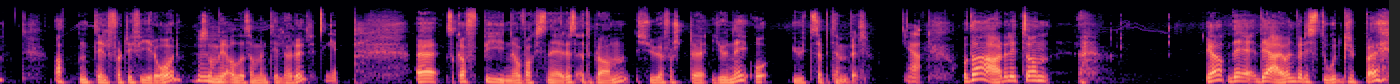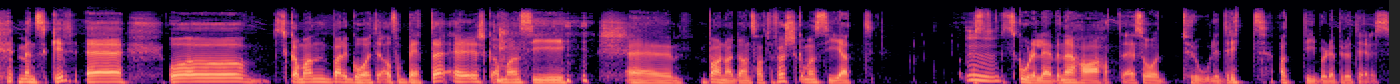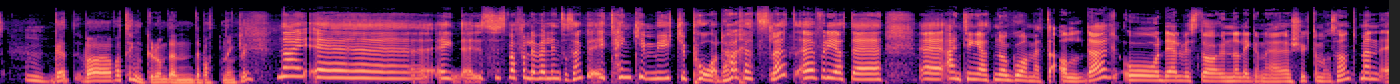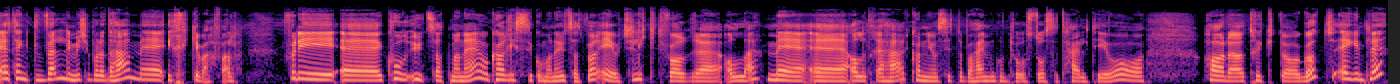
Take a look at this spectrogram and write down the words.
18 til 44 år, som vi alle sammen tilhører, eh, skal begynne å vaksineres etter planen 21. juni og ut september. Ja. Og da er det litt sånn Ja, det, det er jo en veldig stor gruppe mennesker. Eh, og skal man bare gå etter alfabetet, eller skal man si eh, barnehageansatte først? Skal man si at Mm. skoleelevene har hatt det så utrolig dritt at de burde prioriteres? Mm. Hva, hva tenker du om den debatten, egentlig? Nei, eh, jeg, jeg syns i hvert fall det er veldig interessant. Jeg tenker mye på det, rett og slett. Eh, fordi at én En ting er at nå går vi etter alder, og delvis da underliggende sykdom og sånt, men jeg har tenkt veldig mye på dette her med yrke, i hvert fall. Fordi eh, hvor utsatt man er, og hva risiko man er utsatt for, er jo ikke likt for eh, alle. Vi eh, alle tre her kan jo sitte på heimekontor stort sett hele tida og ha det trygt og godt, egentlig.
